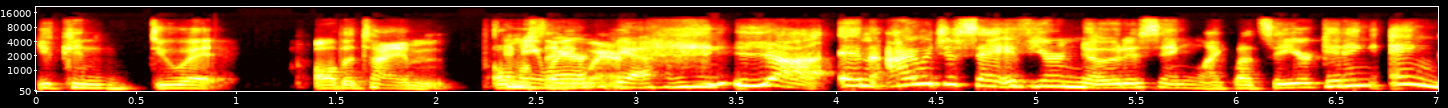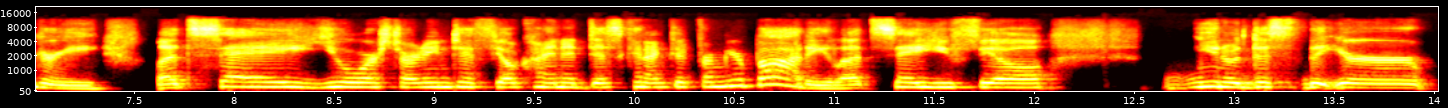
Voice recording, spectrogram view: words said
you can do it all the time, almost anywhere. Yeah. Mhm. Yeah. And I would just say if you're noticing, like, let's say you're getting angry, let's say you're starting to feel kind of disconnected from your body, let's say you feel, you know, this, that you're,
